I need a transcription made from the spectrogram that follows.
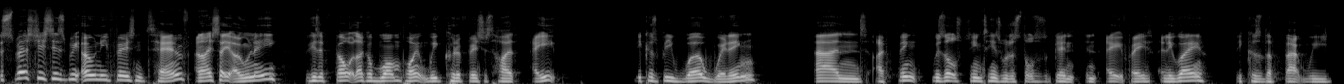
especially since we only finished in 10th. And I say only because it felt like at one point we could have finished as high as 8th because we were winning. And I think results between teams would have started again in 8th place anyway because of the fact we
